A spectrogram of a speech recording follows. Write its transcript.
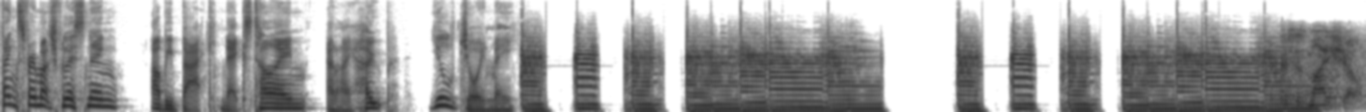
Thanks very much for listening. I'll be back next time, and I hope you'll join me. This is my show.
